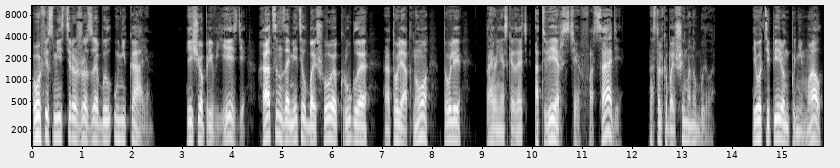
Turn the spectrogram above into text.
Офис мистера Жозе был уникален. Еще при въезде Хадсон заметил большое круглое а, то ли окно, то ли, правильнее сказать, отверстие в фасаде. Настолько большим оно было. И вот теперь он понимал,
